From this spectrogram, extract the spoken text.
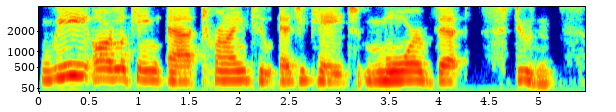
we are looking at trying to educate more vet students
